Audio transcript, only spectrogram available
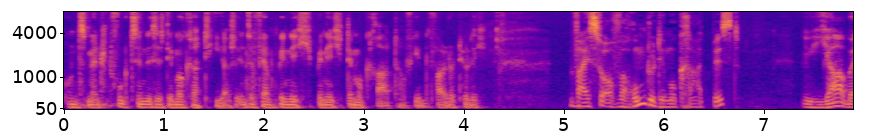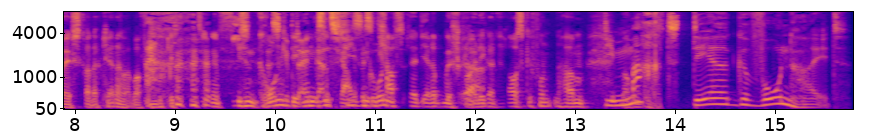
uns Menschen funktioniert, ist Demokratie. Also insofern bin ich, bin ich Demokrat auf jeden Fall natürlich. Weißt du auch, warum du Demokrat bist? Ja, weil ich es gerade erklärt habe, aber vermutlich einen fiesen Grund, es gibt einen ganz fiesen Grund, die ihre Beschleuniger ja. herausgefunden haben. Die Macht der Gewohnheit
